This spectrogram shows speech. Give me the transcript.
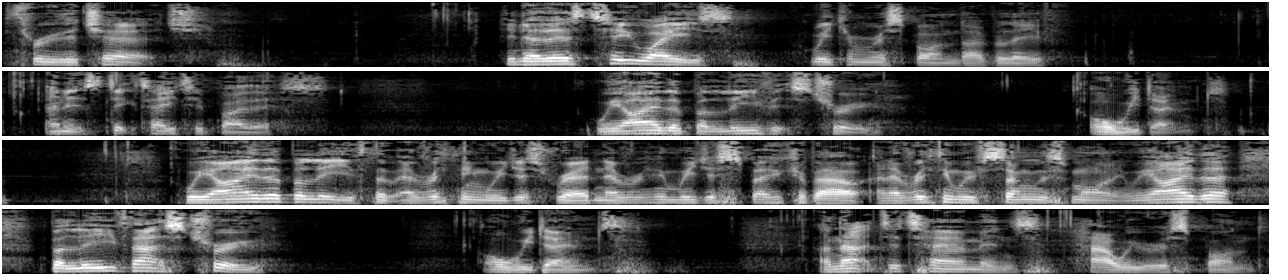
through the church? You know, there's two ways we can respond, I believe. And it's dictated by this. We either believe it's true or we don't. We either believe that everything we just read and everything we just spoke about and everything we've sung this morning, we either believe that's true or we don't. And that determines how we respond.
